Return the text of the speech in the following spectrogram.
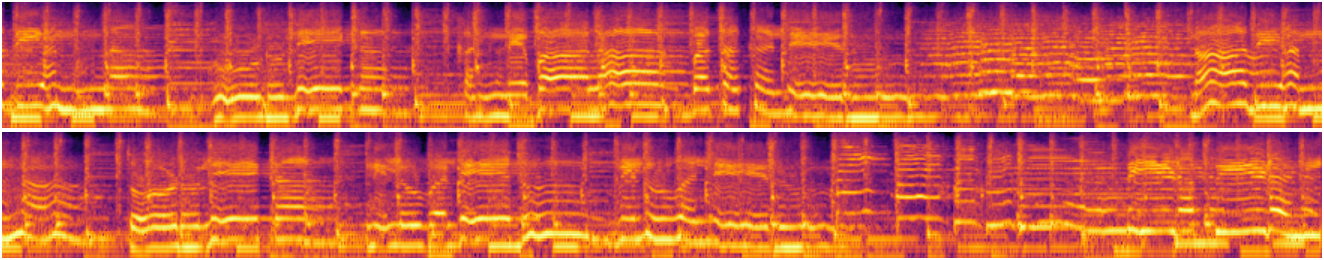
నాది అన్న గూడు లేక కన్నె బాల బతకలేదు. నాది అన్నా తోడు లేక నిలువలేదు విలువలేదు. పీడ పీడని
